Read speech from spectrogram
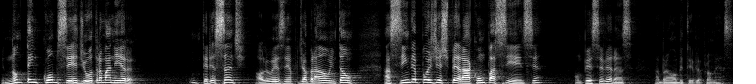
Não tem como ser de outra maneira. Interessante. Olha o exemplo de Abraão, então. Assim, depois de esperar com paciência, com perseverança, Abraão obteve a promessa.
